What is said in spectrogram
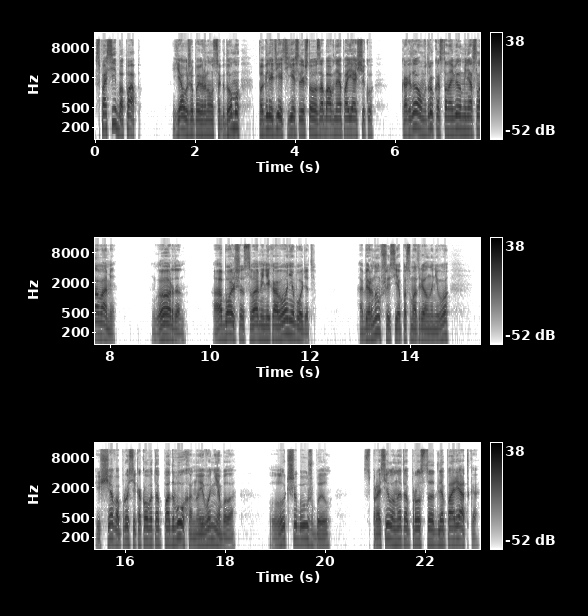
Спасибо, пап!» Я уже повернулся к дому, поглядеть, есть ли что забавное по ящику, когда он вдруг остановил меня словами. «Гордон, а больше с вами никого не будет?» Обернувшись, я посмотрел на него, ища в вопросе какого-то подвоха, но его не было. Лучше бы уж был. Спросил он это просто для порядка.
